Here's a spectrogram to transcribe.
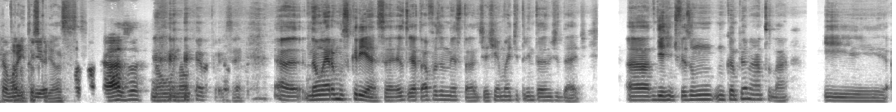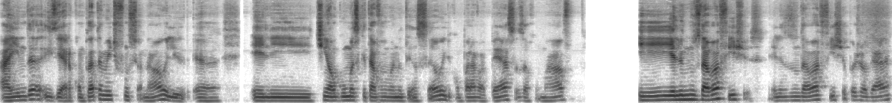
chamando crianças, crianças. para sua casa. Não, não... pois é. Ah, não éramos criança, eu já estava fazendo mestrado, já tinha mais de 30 anos de idade. Uh, e a gente fez um, um, campeonato lá. E ainda era completamente funcional. Ele, uh, ele tinha algumas que estavam em manutenção, ele comparava peças, arrumava. E ele nos dava fichas. Ele nos dava ficha para jogar.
